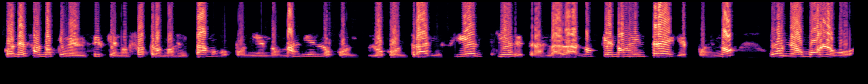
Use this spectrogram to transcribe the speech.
Con eso no quiere decir que nosotros nos estamos oponiendo, más bien lo, lo contrario. Si él quiere trasladarnos, que nos entregue, pues no, un neumólogo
